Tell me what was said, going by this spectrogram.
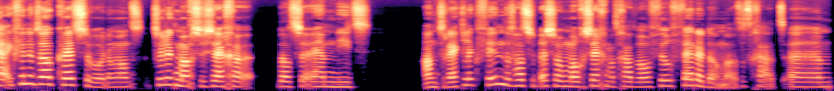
Ja, ik vind het wel kwetsen worden. Want natuurlijk mag ze zeggen dat ze hem niet aantrekkelijk vindt. Dat had ze best wel mogen zeggen, maar het gaat wel veel verder dan dat. Het gaat, ehm,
